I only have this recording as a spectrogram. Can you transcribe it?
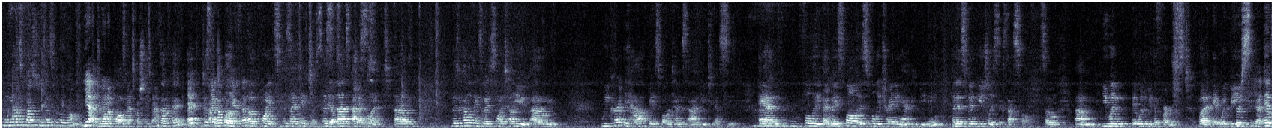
Can we ask questions as we go along? Yeah, do you want to pause and ask questions now? Is that okay? Yeah, Just a couple of, okay with that. of points, because I think Unless that's, somebody else that's objects. excellent. Um, There's a couple of things that I just want to tell you. Um, We currently have baseball and tennis at UTSC. And fully, and baseball is fully training and competing, and it's been hugely successful. So um, you wouldn't, it wouldn't be the first, but it would be. For CIS. It,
